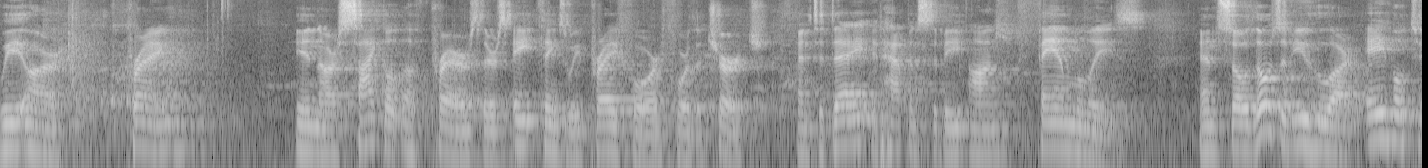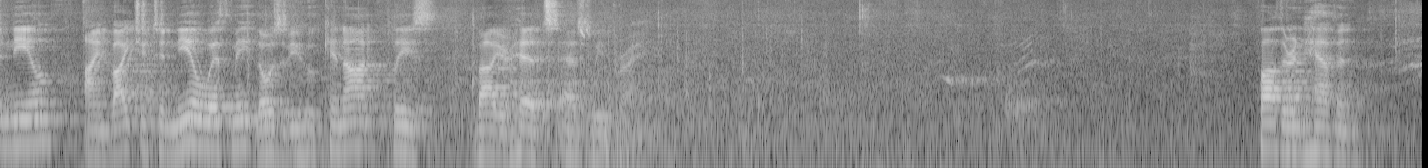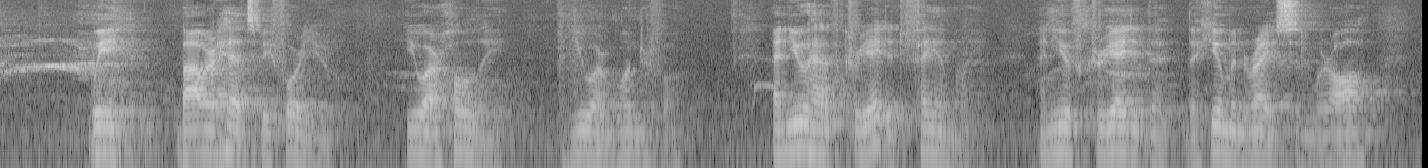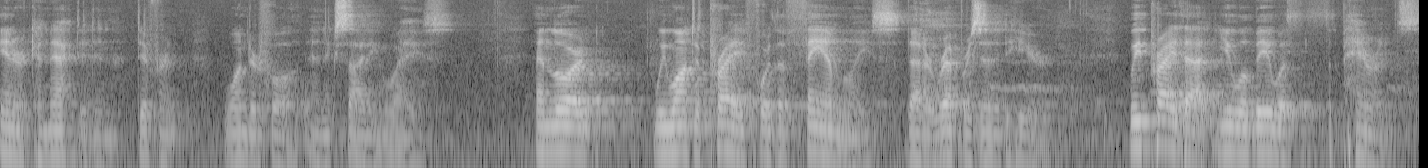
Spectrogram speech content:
We are praying in our cycle of prayers. There's eight things we pray for for the church, and today it happens to be on families. And so, those of you who are able to kneel, I invite you to kneel with me. Those of you who cannot, please bow your heads as we pray. Father in heaven, we bow our heads before you. You are holy and you are wonderful. And you have created family and you've created the, the human race, and we're all interconnected in different wonderful and exciting ways. And Lord, we want to pray for the families that are represented here. We pray that you will be with the parents,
